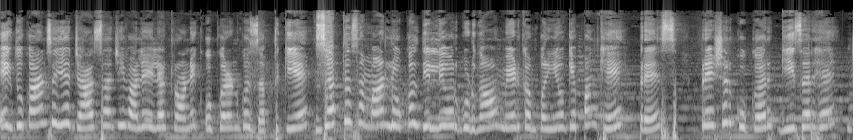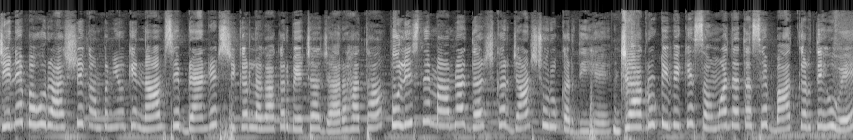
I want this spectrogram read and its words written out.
एक दुकान से यह जालसाजी वाले इलेक्ट्रॉनिक उपकरण को जब्त किए। जब्त सामान लोकल दिल्ली और गुड़गांव मेड कंपनियों के पंखे, प्रेस प्रेशर कुकर गीजर है जिन्हें बहुराष्ट्रीय कंपनियों के नाम से ब्रांडेड स्टिकर लगाकर बेचा जा रहा था। पुलिस ने मामला दर्ज कर जाँच शुरू कर दी है। जागरूक टीवी के संवाददाता से बात करते हुए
